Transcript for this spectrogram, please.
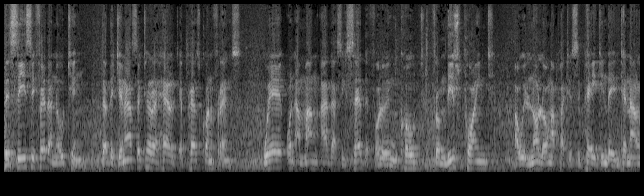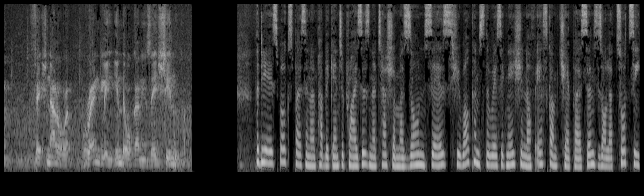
The CEC further noting that the General Secretary held a press conference where, on among others, he said the following quote, From this point, I will no longer participate in the internal factional wrangling in the organization. The DA spokesperson on public enterprises, Natasha Mazzone, says she welcomes the resignation of Eskom chairperson Zola Tsotsi,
